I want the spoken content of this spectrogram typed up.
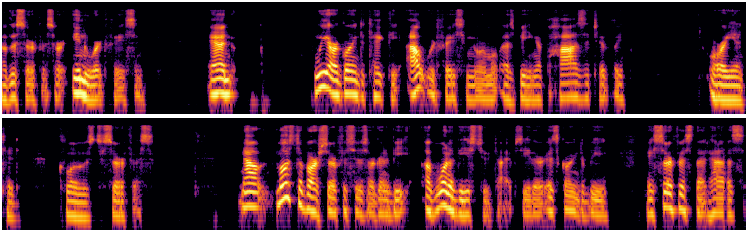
of the surface or inward facing. And we are going to take the outward facing normal as being a positively oriented closed surface. Now, most of our surfaces are going to be of one of these two types. Either it's going to be a surface that has,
